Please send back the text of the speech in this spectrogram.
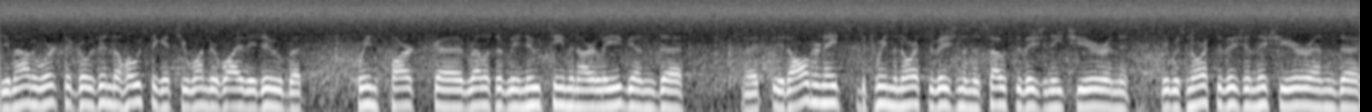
the amount of work that goes into hosting it, you wonder why they do. But Queen's Park, uh, relatively new team in our league, and uh, it, it, alternates between the North Division and the South Division each year, and it, it was North Division this year, and uh,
